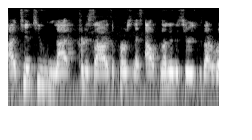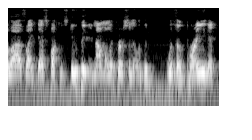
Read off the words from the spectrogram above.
I tend to not criticize the person that's outgunning the series because I realize like that's fucking stupid and I'm the only person with a with a brain that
